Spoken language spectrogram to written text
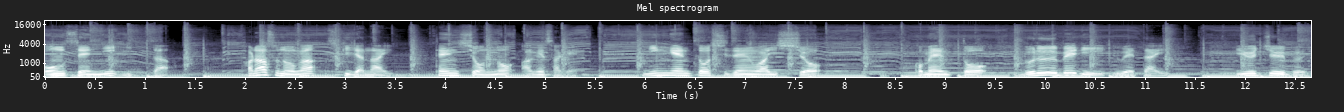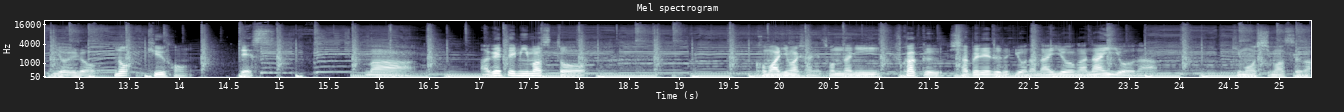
温泉に行った。話すのが好きじゃない。テンションの上げ下げ。人間と自然は一緒。コメント。ブルーベリー植えたい。YouTube いろいろの9本です。まあ上げてみますと困りましたね。そんなに深く喋れるような内容がないような気もしますが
